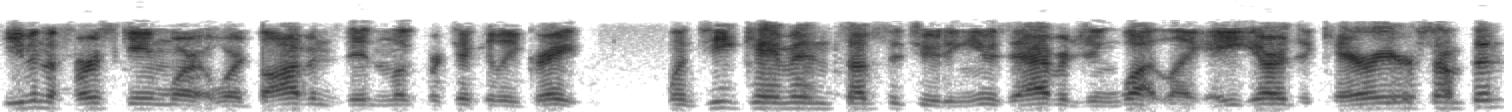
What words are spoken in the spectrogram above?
Even the first game where, where Dobbins didn't look particularly great, when Teague came in substituting, he was averaging what, like eight yards a carry or something.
